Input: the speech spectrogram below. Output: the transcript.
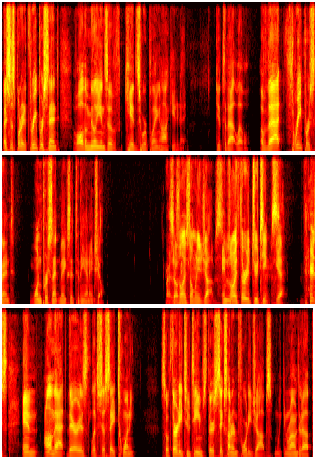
let's just put it at 3% of all the millions of kids who are playing hockey today. Get to that level. Of that 3%, 1% makes it to the NHL. Right. So There's only so many jobs. And- There's only 32 teams. yeah, there's and on that there is let's just say 20. So 32 teams. There's 640 jobs. We can round it up.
